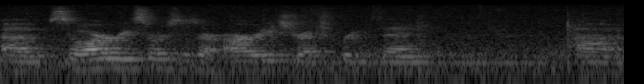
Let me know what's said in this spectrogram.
Um, so our resources are already stretched pretty thin. Um,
